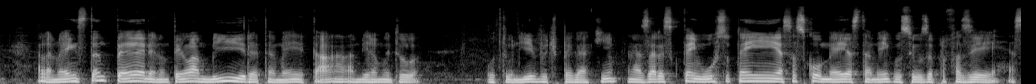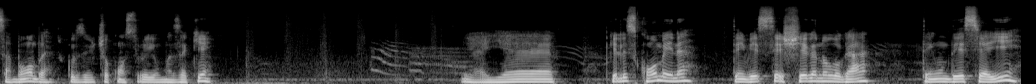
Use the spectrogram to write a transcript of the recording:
ela não é instantânea, não tem uma mira também, tá? A mira é muito outro nível de pegar aqui. Nas áreas que tem urso tem essas colmeias também que você usa para fazer essa bomba. Inclusive deixa eu construir umas aqui. E aí é... Porque eles comem, né? Tem vezes que você chega no lugar, tem um desse aí,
